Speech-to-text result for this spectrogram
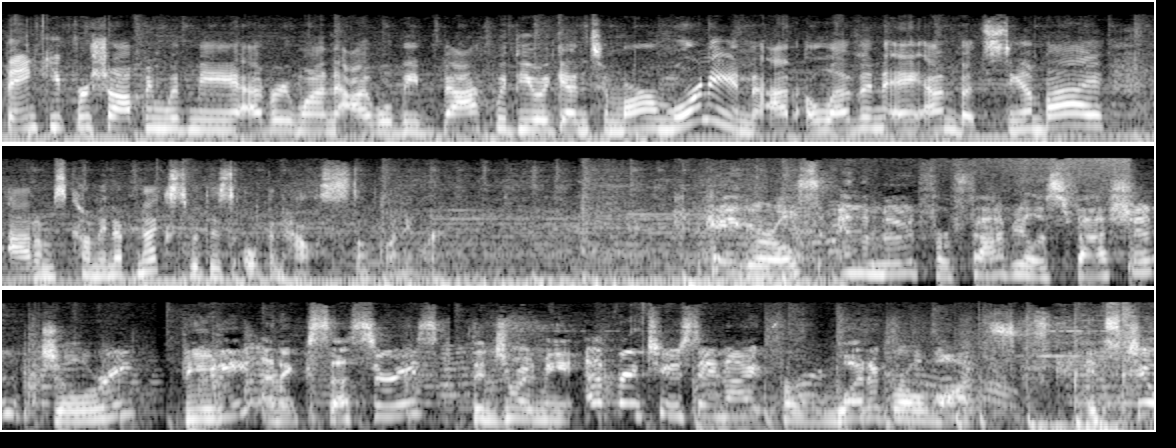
Thank you for shopping with me, everyone. I will be back with you again tomorrow morning at 11 a.m. But stand by. Adam's coming up next with his open house. Don't go anywhere. Girls, in the mood for fabulous fashion, jewelry, beauty, and accessories? Then join me every Tuesday night for What a Girl Wants. It's two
